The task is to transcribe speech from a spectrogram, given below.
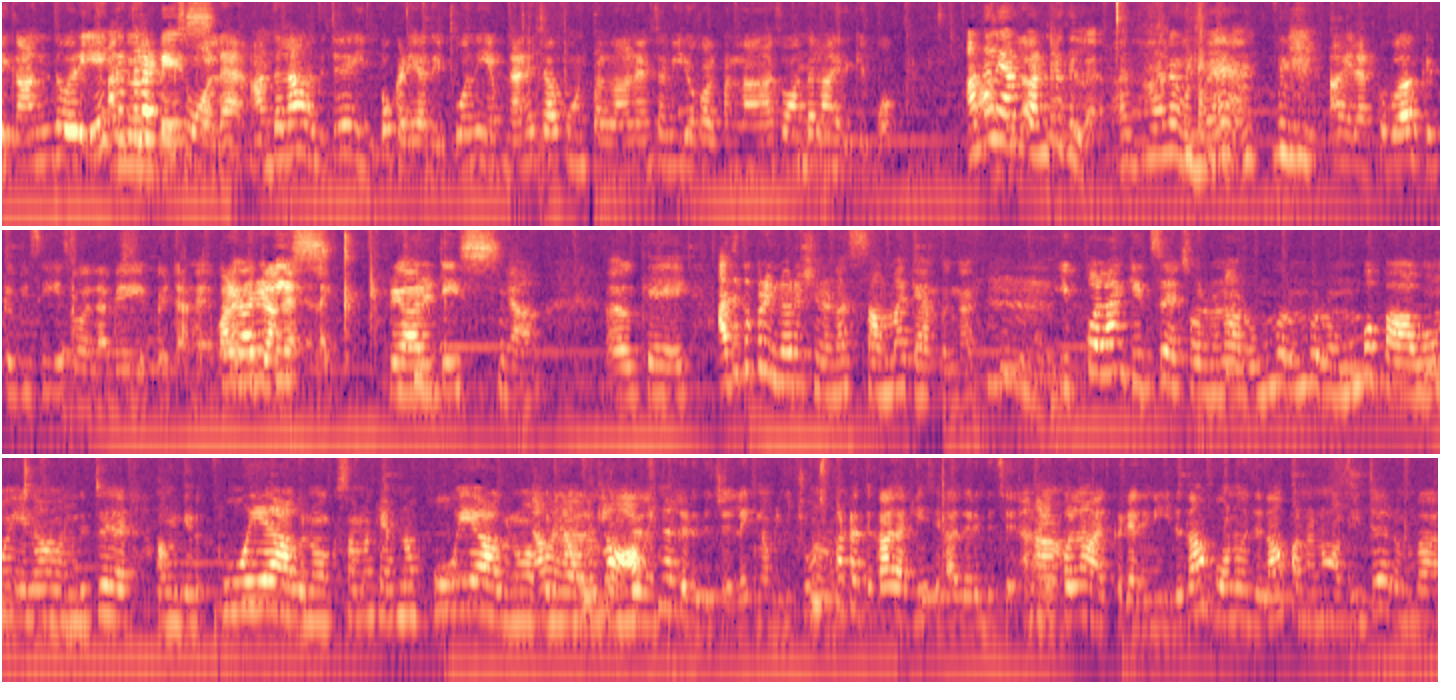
லைக் அந்த ஒரு ஏக்கத்துல. பேசுவோம்ல அதெல்லாம் வந்துட்டு இப்போ கிடையாது. இப்போ வந்து நினைச்சா ஃபோன் பண்ணலாம் நினைச்சா வீடியோ கால் பண்ணலாம். சோ அதெல்லாம் இருக்கு இப்போ. ஆனாலும் யாரும் பண்றது இல்ல அதுதானே உண்மை. எல்லாருக்கும் ஒர்க் இருக்கு பிஸி ஸோ எல்லாமே போயிட்டாங்க. வளர்ந்துட்டாங்க. லைக் ப்ரியாரிட்டிஸ் ஓகே அதுக்கப்புறம் இன்னொரு விஷயம் என்னன்னா சம்மர் கேம்புங்க இப்போலாம் கிட்ஸ் சொல்லணும்னா ரொம்ப ரொம்ப ரொம்ப பாவம். ஏன்னா வந்துட்டு அவங்க இது போயே ஆகணும். சம்மர் கேம்ப்னா போயே ஆகணும் அப்படின்னு ஆப்ஷனல் இருந்துச்சு. லைக் நம்மளுக்கு சூஸ் பண்றதுக்காக அட்லீஸ்ட் ஏதாவது இருந்துச்சு. ஆனா இப்போல்லாம் அது கிடையாது. நீ இதுதான் போகணும் இதுதான் பண்ணணும் அப்படின்ட்டு ரொம்ப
